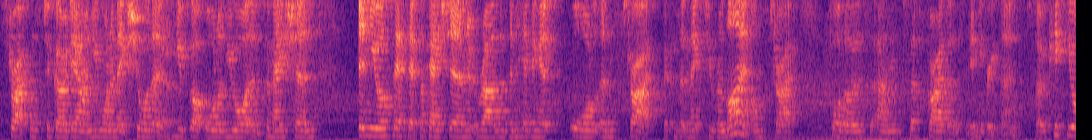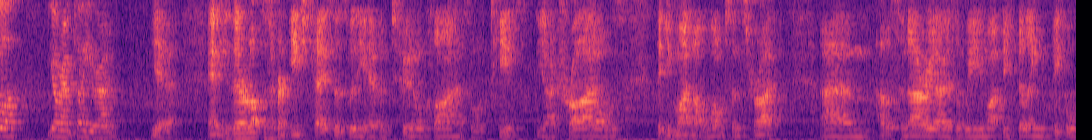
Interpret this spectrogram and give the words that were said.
Stripe was to go down, you want to make sure that Yeah. you've got all of your information in your SaaS application rather than having it all in Stripe because it makes you reliant on Stripe for those um, subscribers and everything. So keep your your info your own. Yeah, and there are lots of different edge cases whether you have internal clients or tests, you know, trials that you might not want in Stripe. Um, other scenarios are where you might be billing people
